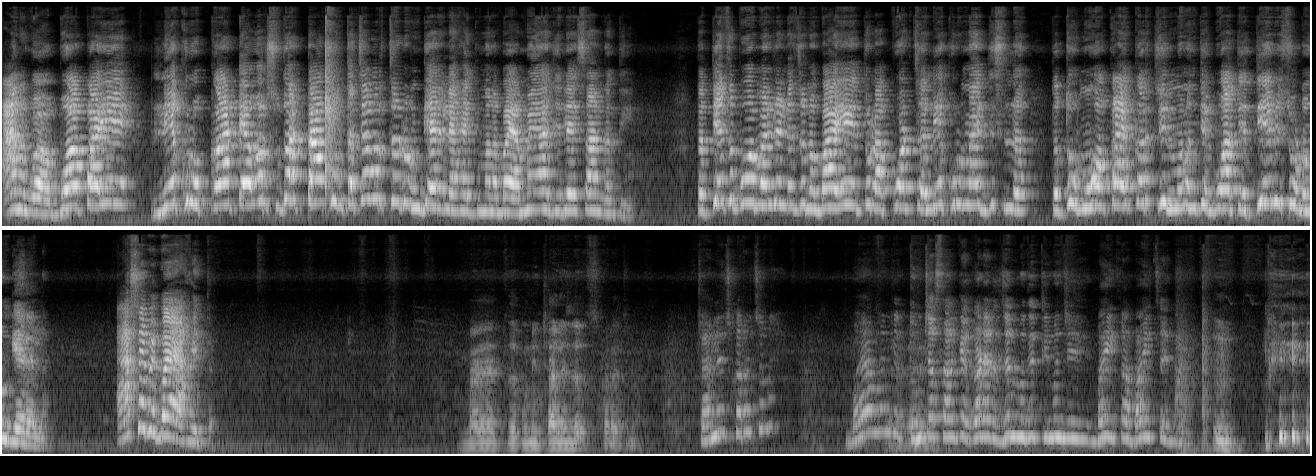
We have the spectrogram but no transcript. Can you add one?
आणि बोपाई लेकरू काट्यावर सुद्धा टाकून त्याच्यावर चढून गेलेले आहेत मला बाया मी आजी लय सांगती. तर तेच बो म्हणलेले जण बाई तुला पोटचं लेकरू नाही दिसलं तर तू मोह काय करशील म्हणून ते बुवा ते बी सोडून गेलेला. अशा बी बाया आहेत. बायाचं कोणी चॅलेंजच करायचं नाही. चॅलेंज करायचं नाही? बाया म्हणजे तुमच्यासारख्या गड्याला जन्म देते म्हणजे बाई का बाईच आहे ना.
